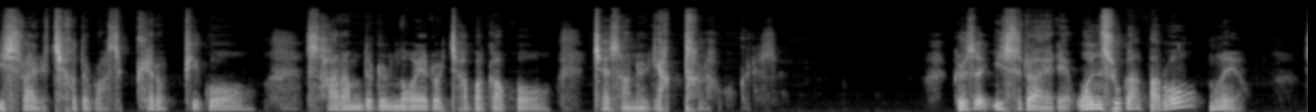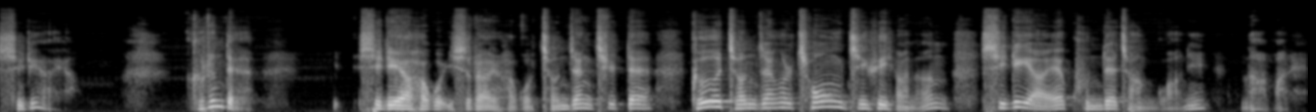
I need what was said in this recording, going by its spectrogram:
이스라엘을 쳐들어와서 괴롭히고 사람들을 노예로 잡아가고 재산을 약탈하고 그랬어요. 그래서 이스라엘의 원수가 바로 뭐예요? 시리아야. 그런데 시리아하고 이스라엘하고 전쟁 칠 때 그 전쟁을 총지휘하는 시리아의 군대 장관이 나만이에요.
